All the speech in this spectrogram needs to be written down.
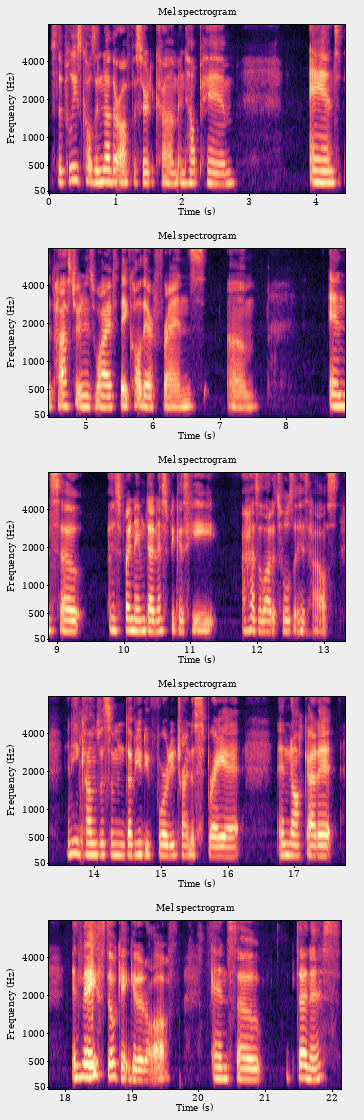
so the police calls another officer to come and help him and the pastor and his wife they call their friends um, and so his friend named dennis because he has a lot of tools at his house and he comes with some wd-40 trying to spray it and knock at it and they still can't get it off. And so dennis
